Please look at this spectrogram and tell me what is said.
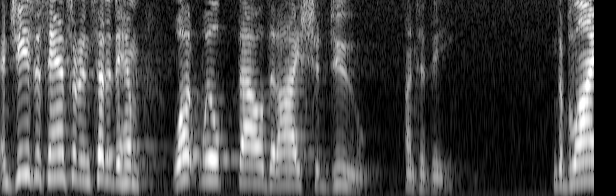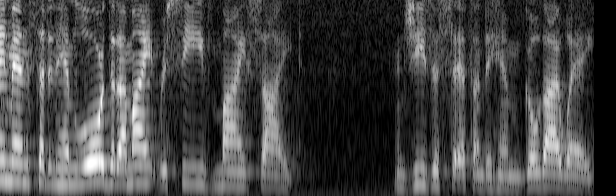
And Jesus answered and said unto him, What wilt thou that I should do unto thee? The blind man said unto him, Lord, that I might receive my sight. And Jesus saith unto him, Go thy way,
